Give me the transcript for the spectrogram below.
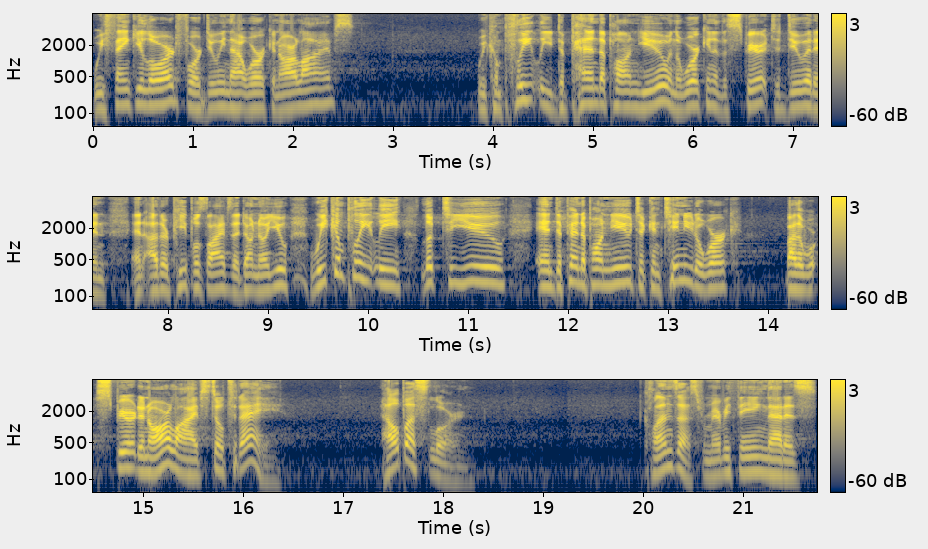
We thank you, Lord, for doing that work in our lives. We completely depend upon you and the working of the Spirit to do it in, in other people's lives that don't know you. We completely look to you and depend upon you to continue to work by the Spirit in our lives still today. Help us, Lord. Cleanse us from everything that is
